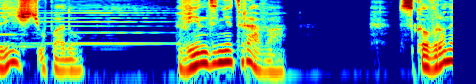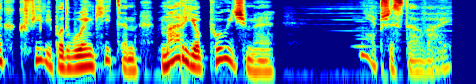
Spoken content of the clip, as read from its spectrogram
Liść upadł, więdnie trawa. Skowronek kwili pod błękitem. Mario, pójdźmy. Nie przystawaj.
